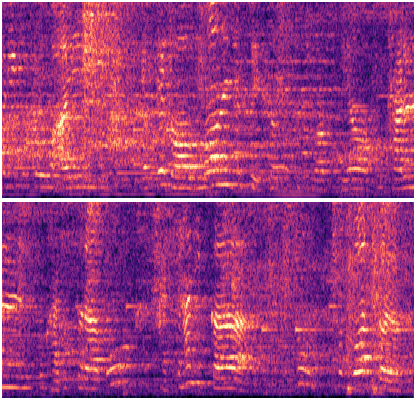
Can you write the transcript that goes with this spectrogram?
그리고 또 아이 옆에서 응원해줄 수 있어서 또 좋았고요. 또 다른 또 가족들하고 같이 하니까 또, 또 좋았어요.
